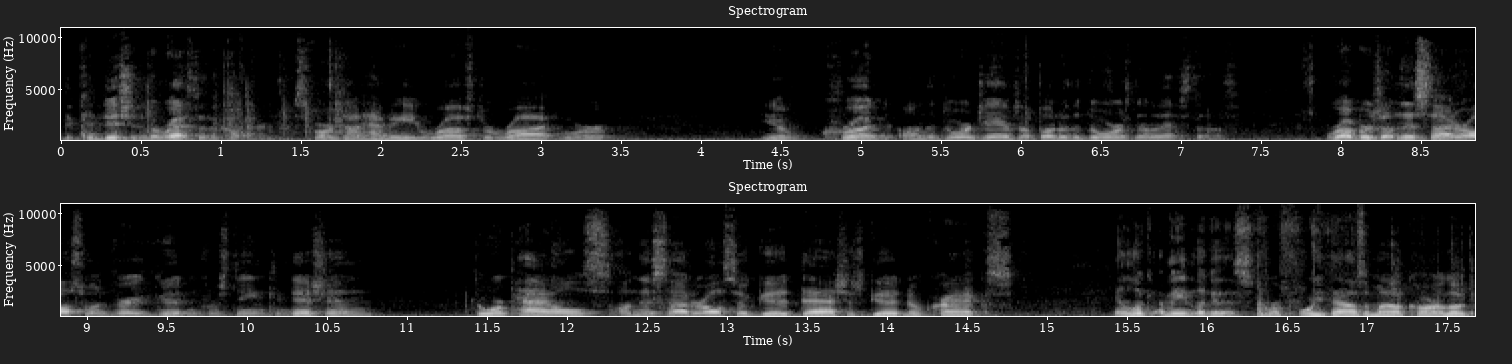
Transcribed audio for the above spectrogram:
the condition of the rest of the car, as far as not having any rust or rot or, you know, crud on the door jambs, up under the doors, none of that stuff. Rubbers on this side are also in very good and pristine condition. Door panels on this side are also good. Dash is good, no cracks. And look, I mean, look at this. For a 40,000 mile car, look,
